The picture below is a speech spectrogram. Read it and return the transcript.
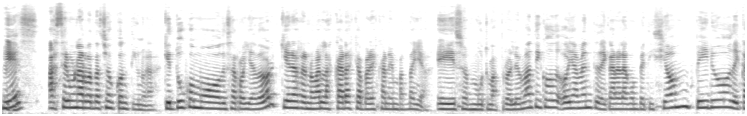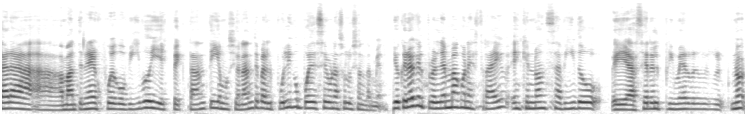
es hacer una rotación continua, que tú como desarrollador quieras renovar las caras que aparezcan en pantalla. Eso es mucho más problemático, obviamente, de cara a la competición, pero de cara a- a mantener el juego vivo y expectante y emocionante para el público puede ser una solución también. Yo creo que el problema con Strive es que no han sabido eh, hacer el primer... No,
